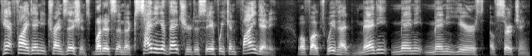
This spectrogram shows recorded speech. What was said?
Can't find any transitions, but it's an exciting adventure to see if we can find any. Well, folks, we've had many, many, many years of searching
